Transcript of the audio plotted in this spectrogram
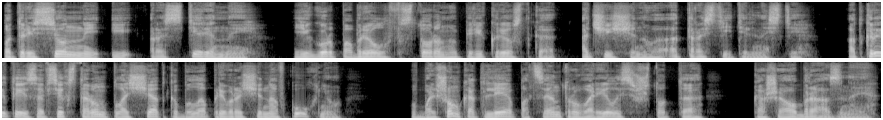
Потрясенный и растерянный, Егор побрел в сторону перекрестка, очищенного от растительности. Открытая со всех сторон площадка была превращена в кухню. В большом котле по центру варилось что-то кашеобразное,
